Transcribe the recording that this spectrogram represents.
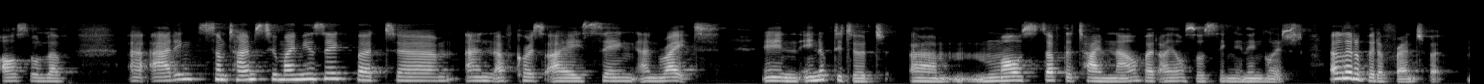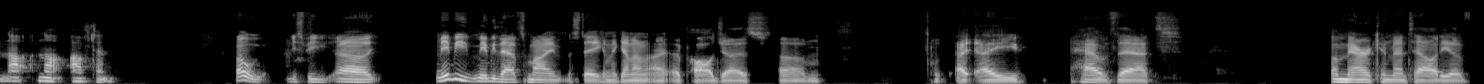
also love uh, adding sometimes to my music. But um, and of course, I sing and write in Inuktitut um, most of the time now. But I also sing in English, a little bit of French, but not not often. Oh, you speak. Uh, maybe maybe that's my mistake, and again, I, I apologize. Um, I, I have that American mentality of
